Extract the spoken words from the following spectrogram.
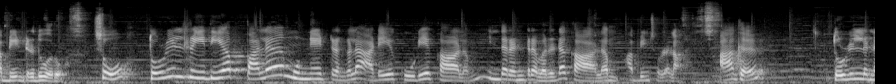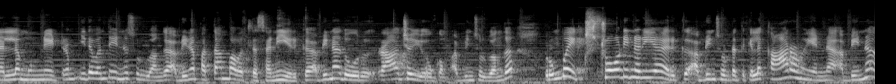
அப்படின்றது வரும். ஸோ தொழில் ரீதியாக பல முன்னேற்றங்களை அடையக்கூடிய காலம் இந்த ரெண்டரை வருட காலம் அப்படின்னு சொல்லலாம். ஆக தொழிலில் நல்ல முன்னேற்றம். இதை வந்து என்ன சொல்லுவாங்க? அப்படின்னா பத்தாம் பாவத்தில் சனி இருக்குது அப்படின்னா அது ஒரு ராஜயோகம் அப்படின்னு சொல்லுவாங்க. ரொம்ப எக்ஸ்ட்ராடினரியாக இருக்குது அப்படின்னு சொல்கிறதுக்கெல்லாம் காரணம் என்ன? அப்படின்னா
